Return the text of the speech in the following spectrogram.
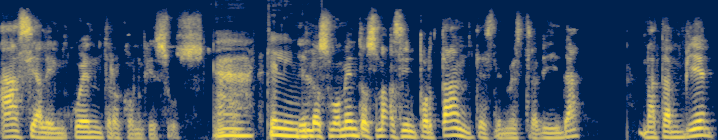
hacia el encuentro con Jesús. Ah, qué lindo. En los momentos más importantes de nuestra vida, pero también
